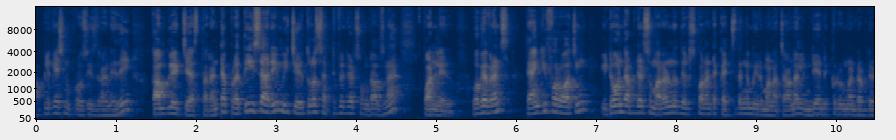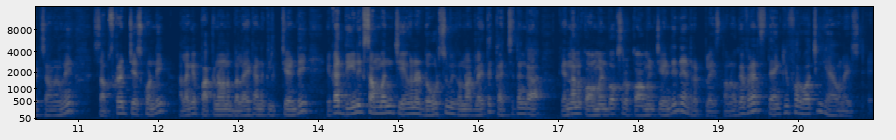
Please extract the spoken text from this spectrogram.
అప్లికేషన్ ప్రొసీజర్ అనేది కంప్లీట్ చేస్తారు. అంటే ప్రతిసారి మీ చేతిలో సర్టిఫికేట్స్ ఉండాల్సిన పని లేదు. Okay friends thank you for watching ఇటువంటి అప్డేట్స్ మరెన్నో తెలుసుకోవాలంటే ఖచ్చితంగా మీరు మన ఛానల్ ఇండియన్ రిక్రూట్మెంట్ అప్డేట్ ఛానల్ని సబ్స్క్రైబ్ చేసుకోండి. అలాగే పక్కన ఉన్న బెల్ ఐకాన్ క్లిక్ చేయండి. ఇక దీనికి సంబంధించి ఏమైనా డౌట్స్ మీకు ఉన్నట్లయితే ఖచ్చితంగా కింద కామెంట్ బాక్స్లో కామెంట్ చేయండి నేను రిప్లై ఇస్తాను. Okay friends thank you for watching. Have nice day.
